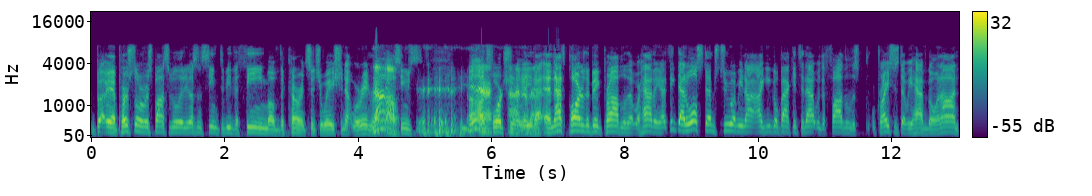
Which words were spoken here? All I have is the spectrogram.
but yeah, personal responsibility doesn't seem to be the theme of the current situation that we're in right no. now. It seems, uh, yeah, uh, unfortunately, that, and that's part of the big problem that we're having. I think that all stems to. I mean, I, I, can go back into that with the fatherless crisis that we have going on.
